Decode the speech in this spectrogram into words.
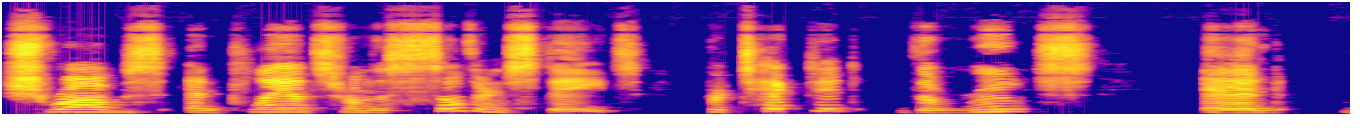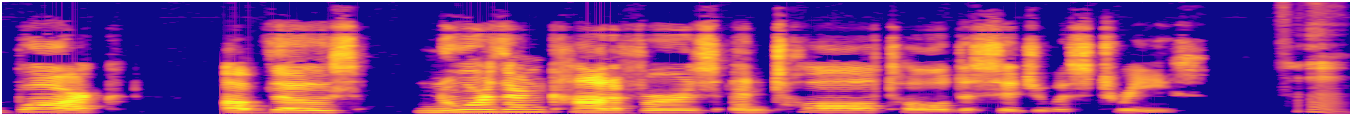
shrubs and plants from the southern states protected the roots and bark of those northern conifers and tall, tall deciduous trees. Hmm.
